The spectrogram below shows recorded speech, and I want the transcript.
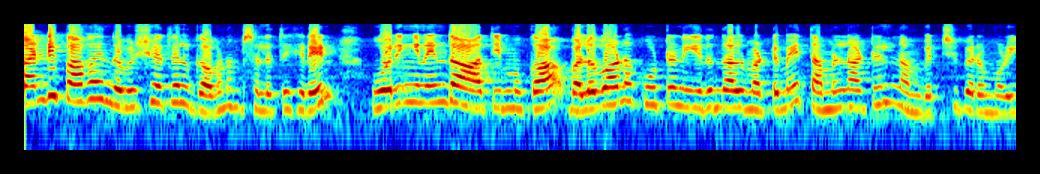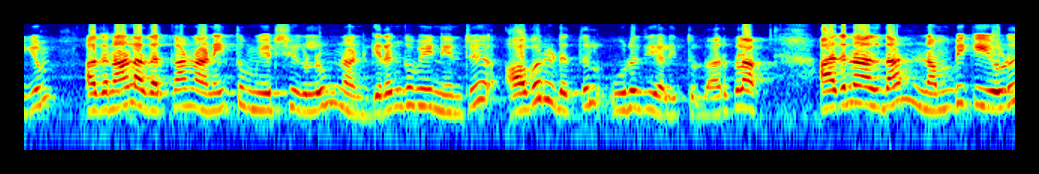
கண்டிப்பாக இந்த விஷயத்தில் கவனம் செலுத்துகிறேன். ஒருங்கிணைந்த அதிமுக வலுவான கூட்டணி இருந்தால் மட்டுமே தமிழ்நாட்டில் நாம் வெற்றி பெற முடியும். அதனால் அதற்கான அனைத்து முயற்சிகளும் நான் இறங்குவேன் என்று அவரிடத்தில் உறுதி அளித்துள்ளார்களாம் அதனால்தான் நம்பிக்கையோடு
